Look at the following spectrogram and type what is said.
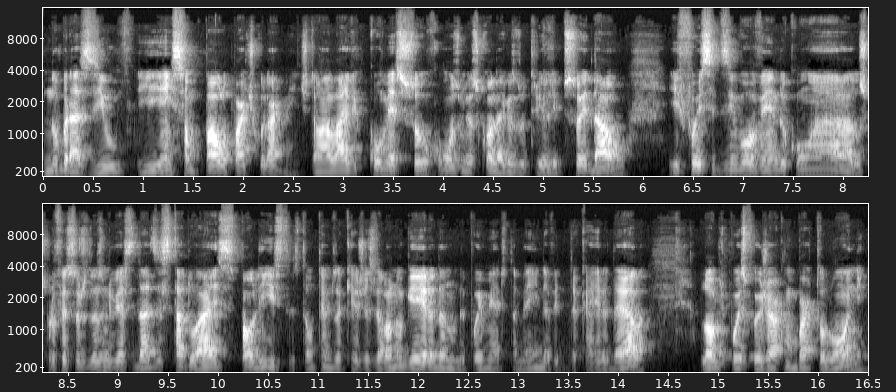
no Brasil e em São Paulo particularmente. Então a live começou com os meus colegas do trio Elipsoidal e foi se desenvolvendo com a, os professores das universidades estaduais paulistas. Então temos aqui a Gisela Nogueira dando um depoimento também da, da carreira dela. Logo depois foi o Giacomo Bartoloni.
